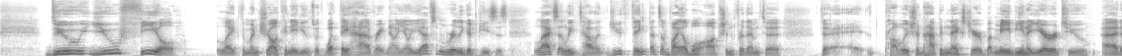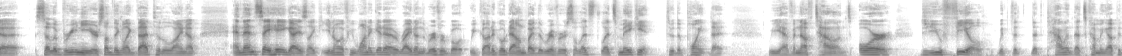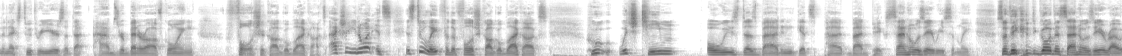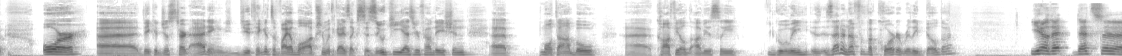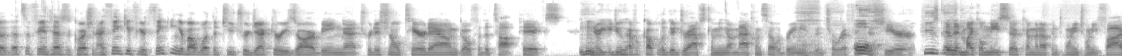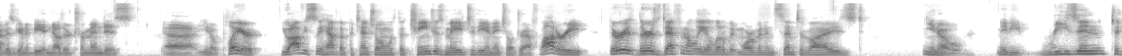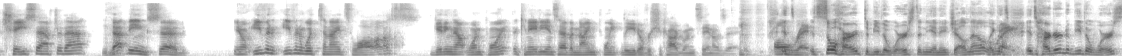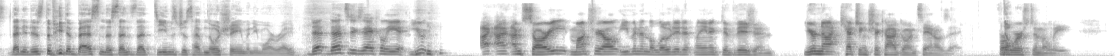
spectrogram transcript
Do you feel like the Montreal Canadiens with what they have right now. You know, you have some really good pieces, lacks elite talent. Do you think that's a viable option for them to? To, eh, probably shouldn't happen next year, but maybe in a year or two, add a Celebrini or something like that to the lineup, and then say, "Hey guys, like you know, if we want to get a ride on the riverboat, we got to go down by the river. So let's let's make it to the point that we have enough talent." Or do you feel with the, the talent that's coming up in the next two three years that the Habs are better off going full Chicago Blackhawks. Actually, you know what? It's it's too late for the full Chicago Blackhawks. Who which team always does bad and gets bad, bad picks? San Jose recently. So they could go the San Jose route or uh, they could just start adding. Do you think it's a viable option with guys like Suzuki as your foundation, uh, Montembeault, uh, Caufield, obviously, Guhle? Is, is that enough of a core to really build on? You know that that's a that's a fantastic question. I think if you're thinking about what the two trajectories are, being that traditional tear down, go for the top picks. Mm-hmm. You know, you do have a couple of good drafts coming up. Macklin Celebrini's been terrific oh, this year. He's good. And then Michael Misa coming up in 2025 is going to be another tremendous, uh, you know, player. You obviously have the potential, and with the changes made to the NHL draft lottery, there is there is definitely a little bit more of an incentivized, you know, maybe reason to chase after that. Mm-hmm. That being said, you know, even even with tonight's loss, getting that one point, the Canadians have a nine point lead over Chicago and San Jose already. it's, it's, so hard to be the worst in the NHL now. Like right. it's, it's harder to be the worst than it is to be the best in the sense that teams just have no shame anymore, right? That that's exactly it. You, I, I I'm sorry, Montreal, even in the loaded Atlantic Division, you're not catching Chicago and San Jose for no. worst in the league.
